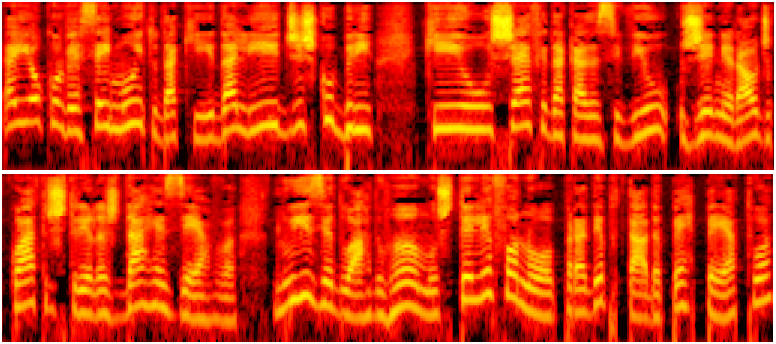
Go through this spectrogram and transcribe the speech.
Aí eu conversei muito daqui e dali e descobri que o chefe da Casa Civil, general de quatro estrelas da reserva, Luiz Eduardo Ramos, telefonou para a deputada Perpétua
